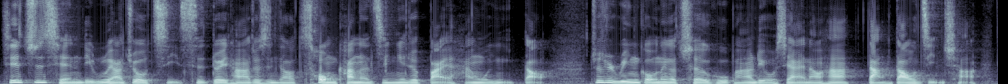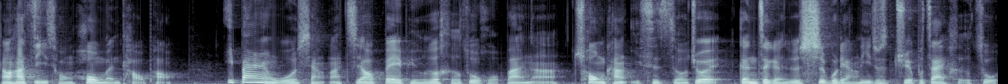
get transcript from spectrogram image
其实之前李路亚就有几次对他就是你知道冲康的经验，就摆韩武英一道。就是 Ringo 那个车库把他留下来，然后他挡刀警察，然后他自己从后门逃跑。一般人我想啊，只要被比如说合作伙伴啊冲康一次之后，就会跟这个人就是势不两立，就是绝不再合作。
